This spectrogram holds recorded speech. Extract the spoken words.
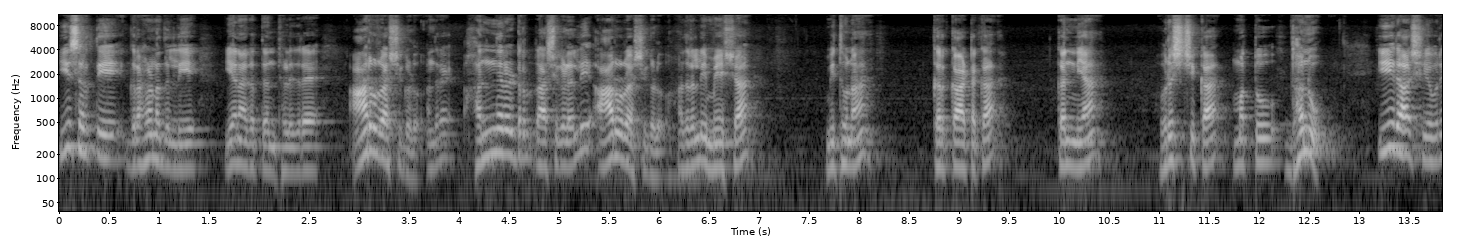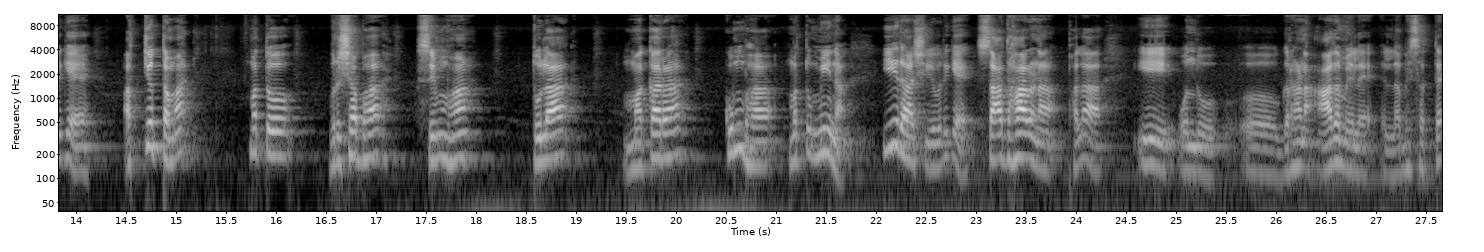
ಈ ಸರ್ತಿ ಗ್ರಹಣದಲ್ಲಿ ಏನಾಗುತ್ತೆ ಅಂತ ಹೇಳಿದರೆ, ಆರು ರಾಶಿಗಳು, ಅಂದರೆ ಹನ್ನೆರಡು ರಾಶಿಗಳಲ್ಲಿ ಆರು ರಾಶಿಗಳು. ಅದರಲ್ಲಿ ಮೇಷ, ಮಿಥುನ, ಕರ್ಕಾಟಕ, ಕನ್ಯಾ, ವೃಶ್ಚಿಕ ಮತ್ತು ಧನು ಈ ರಾಶಿಯವರಿಗೆ ಅತ್ಯುತ್ತಮ ಮತ್ತು ವೃಷಭ, ಸಿಂಹ, ತುಲಾ, ಮಕರ, ಕುಂಭ ಮತ್ತು ಮೀನ ಈ ರಾಶಿಯವರಿಗೆ ಸಾಧಾರಣ ಫಲ ಈ ಒಂದು ಗ್ರಹಣ ಆದ ಮೇಲೆ ಲಭಿಸುತ್ತೆ.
